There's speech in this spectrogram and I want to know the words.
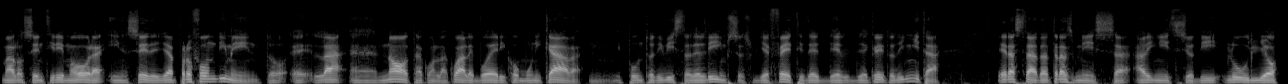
ma lo sentiremo ora in sede di approfondimento, eh, la eh, nota con la quale Boeri comunicava mh, mm, il punto di vista dell'Inps sugli effetti de- del decreto dignità era stata trasmessa all'inizio di luglio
